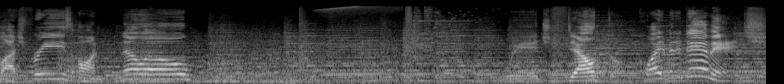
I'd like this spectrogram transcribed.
Flash Freeze on Penelo. Which dealt quite a bit of damage.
